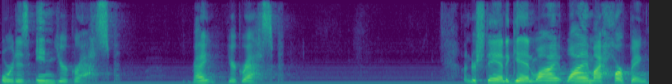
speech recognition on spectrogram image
or it is in your grasp. Right? Your grasp. Understand again, why, why am I harping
